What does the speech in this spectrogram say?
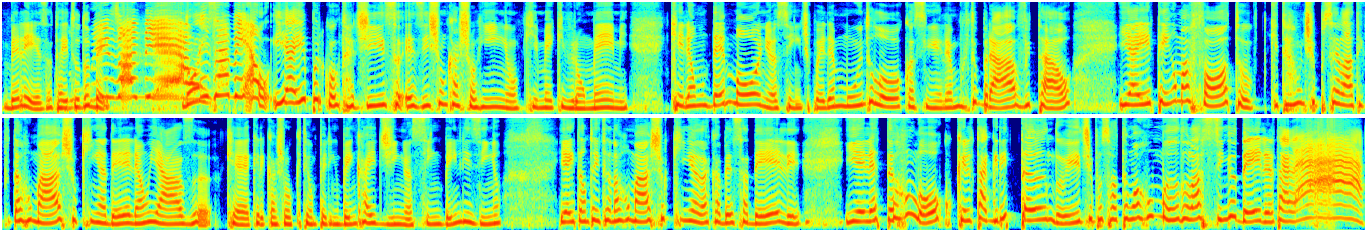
Beleza, tá aí tudo bem. Luísa Mel! E aí, por conta disso, existe um cachorrinho que meio que virou um meme, que ele é um demônio, assim, tipo, ele é muito louco, assim, ele é muito bravo e tal. E aí tem uma foto que estão, tipo, sei lá, tentando arrumar a chuquinha dele, ele é um Yasa, que é aquele cachorro que tem um pelinho bem caidinho, assim, bem lisinho. E aí estão tentando arrumar a chuquinha da cabeça dele. E ele é tão louco que ele tá gritando. E, tipo, só estão arrumando o lacinho dele. Ele tá. "Ah!"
